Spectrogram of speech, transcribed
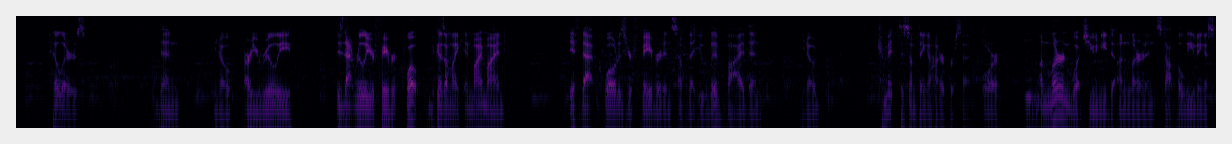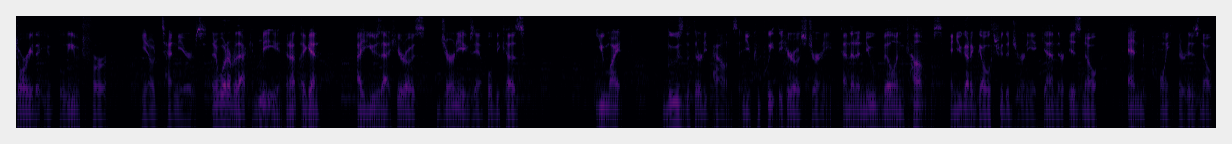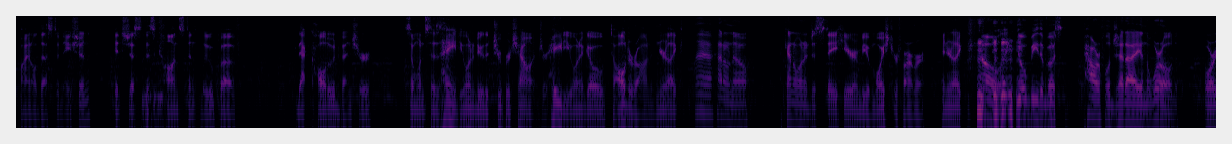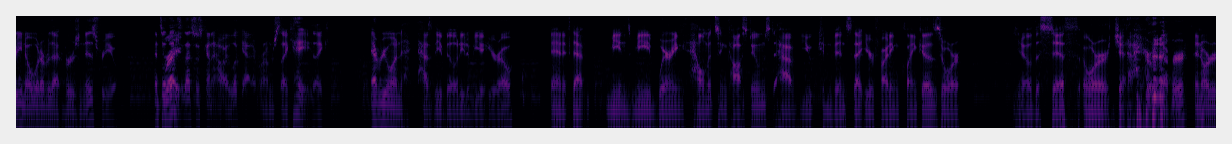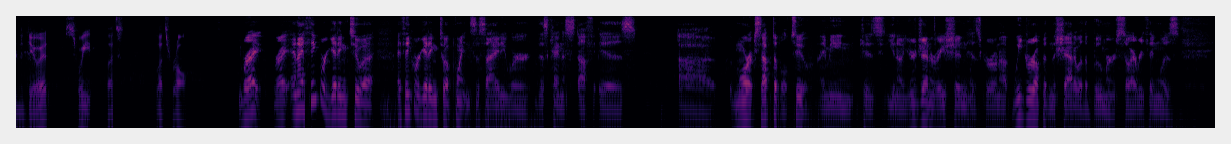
pillars, then, you know, are you really, is that really your favorite quote? Because I'm like, in my mind, if that quote is your favorite and something that you live by, then, you know, commit to something 100% or unlearn what you need to unlearn and stop believing a story that you've believed for you know 10 years and whatever that can be. And uh, again i use that hero's journey example because you might lose the 30 pounds and you complete the hero's journey and then a new villain comes and you got to go through the journey again there is no end point there is no final destination it's just this Mhm. constant loop of that call to adventure someone says, "Hey, do you want to do the Trooper Challenge?" or "Hey, do you want to go to Alderaan?" and you're like, "Eh, I don't know. I kind of want to just stay here and be a moisture farmer." And you're like, "No, like go be the most powerful Jedi in the world," or you know whatever that version is for you. And so that's Right. that's just kind of how I look at it. Where I'm just like, "Hey, like everyone has the ability to be a hero." And if that means me wearing helmets and costumes to have you convinced that you're fighting Clankas or you know the Sith or Jedi or whatever in order to do it. Sweet, let's let's roll. Right, right. And I think we're getting to a I think we're getting to a point in society where this kind of stuff is uh more acceptable too. I mean, cuz you know, your generation has grown up. We grew up in the shadow of the boomers, so everything was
